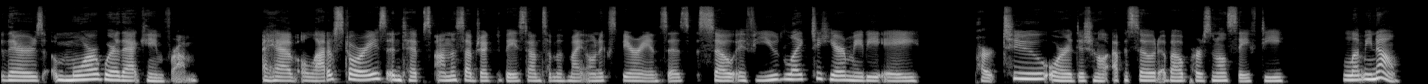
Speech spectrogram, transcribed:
there's more where that came from. I have a lot of stories and tips on the subject based on some of my own experiences. So if you'd like to hear maybe a part two or additional episode about personal safety, let me know.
